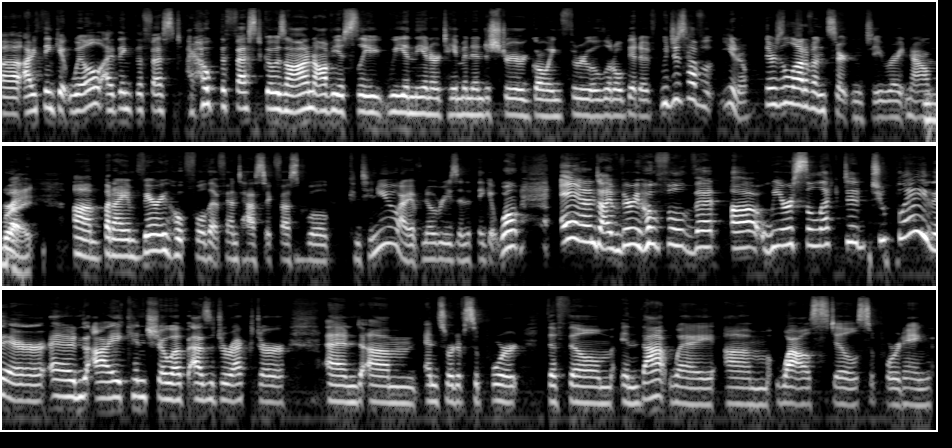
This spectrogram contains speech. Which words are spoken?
Uh, I think it will. I think the fest, I hope the fest goes on. Obviously, we in the entertainment industry are going through a little bit of, we just have, you know, there's a lot of uncertainty right now. Right. Um, but I am very hopeful that Fantastic Fest will continue. I have no reason to think it won't. And I'm very hopeful that uh, we are selected to play there and I can show up as a director and um, and sort of support the film in that way um, while still supporting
